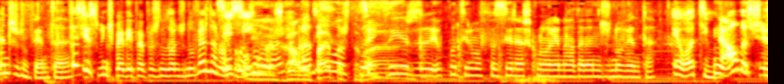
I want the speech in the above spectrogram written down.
Anos 90. Fazia-se muitos Paddy Papers nos anos 90, não Sim, sim. Rally Continuo a também. fazer, eu continuo a fazer, acho que não é nada anos 90. É ótimo. Não, mas ser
